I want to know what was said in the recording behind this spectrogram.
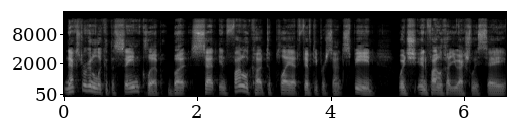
Next, we're going to look at the same clip, but set in Final Cut to play at 50% speed, which in Final Cut you actually say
